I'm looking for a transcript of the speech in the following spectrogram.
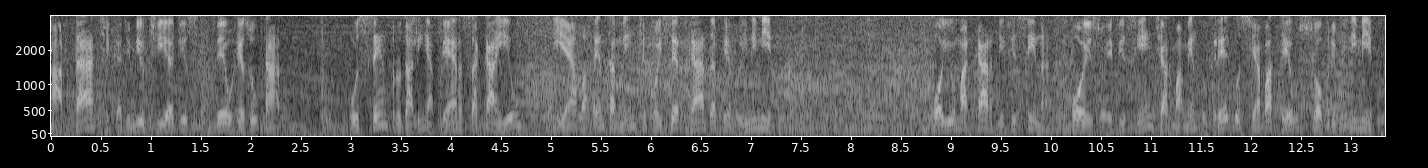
a tática de Miltíades deu resultado. O centro da linha persa caiu e ela lentamente foi cercada pelo inimigo. Foi uma carnificina, pois o eficiente armamento grego se abateu sobre o inimigo.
